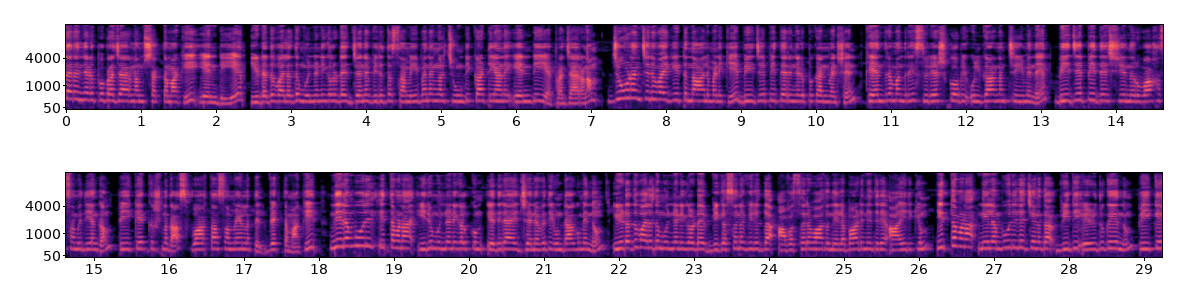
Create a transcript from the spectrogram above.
തെരഞ്ഞെടുപ്പ് പ്രചാരണം ശക്തമാക്കി എൻ ഡി എ. ഇടത് വലത് മുന്നണികളുടെ ജനവിരുദ്ധ സമീപനങ്ങൾ ചൂണ്ടിക്കാട്ടിയാണ് എൻ ഡി എ പ്രചാരണം. ജൂൺ അഞ്ചിന് വൈകിട്ട് നാല് മണിക്ക് ബി ജെ പി തെരഞ്ഞെടുപ്പ് കൺവെൻഷൻ കേന്ദ്രമന്ത്രി സുരേഷ് ഗോപി ഉദ്ഘാടനം ചെയ്യുമെന്ന് ബി ജെ പി ദേശീയ നിർവാഹ സമിതി അംഗം പി കെ കൃഷ്ണദാസ് വാർത്താ സമ്മേളനത്തിൽ വ്യക്തമാക്കി. നിലമ്പൂരിൽ ഇത്തവണ ഇരു മുന്നണികൾക്കും എതിരായ ജനവിധി ഉണ്ടാകുമെന്നും ഇടത് വലത് മുന്നണികളുടെ വികസന വിരുദ്ധ അവസരവാദ നിലപാടിനെതിരെ ആയിരിക്കും ഇത്തവണ നിലമ്പൂരിലെ ജനത വിധി എഴുതുകയെന്നും പി കെ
